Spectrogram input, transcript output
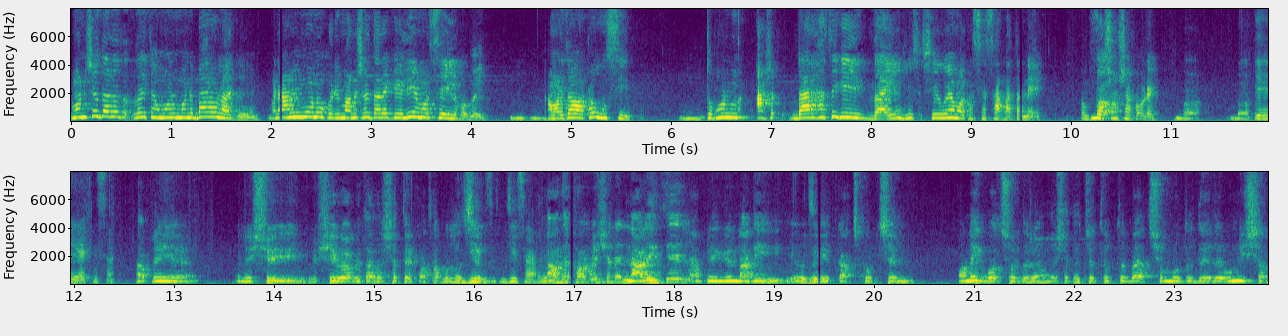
মানুষের দ্বারা যাইতে আমার মানে ভালো লাগে। মানে আমি মনে করি মানুষের দ্বারা গেলে আমার সেল হবে। আমার যাওয়াটা উচিত। তখন যার কাছে গিয়ে যাই সেও আমার কাছে সাহায্য নেয় প্রশংসা করে। এই আর কি স্যার। আপনি নিশ্চয়ই সেভাবে তাদের সাথে কথা বলেছেন। জি স্যার। আমাদের ফাউন্ডেশনের নারীদের আপনি একজন নারী হয়ে কাজ করছেন অনেক বছর ধরে আমাদের সাথে। চতুর্থ ব্যাচ সম্ভবত দুই উনিশ সাল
